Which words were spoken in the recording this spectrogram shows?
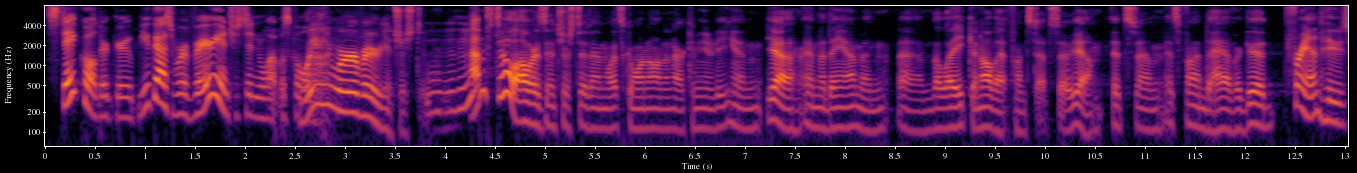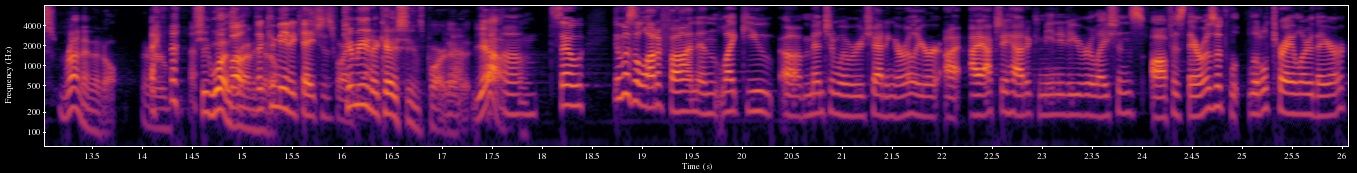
stakeholder group. You guys were very interested in what was going We on. We were very interested. Mm-hmm. I'm still always interested in what's going on in our community, and yeah, and the dam and um, the lake and all that fun stuff. So yeah, it's um, it's fun to have a good friend who's running it all. Or she was Well, running the it all. communications part. Communications part of it. Yeah. Um, so it was a lot of fun. And like you uh, mentioned when we were chatting earlier, I, I actually had a community relations office. There was a little trailer there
